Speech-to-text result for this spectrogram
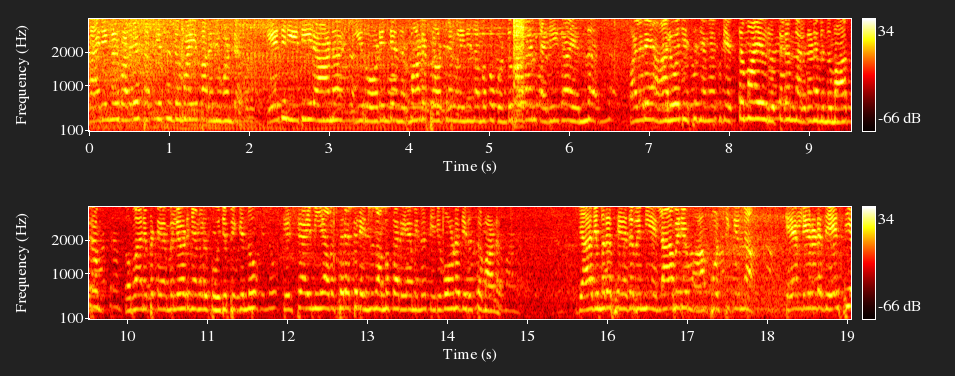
കാര്യങ്ങൾ വളരെ സത്യസന്ധമായി പറഞ്ഞുകൊണ്ട് ഏത് രീതിയിലാണ് ഈ റോഡിന്റെ നിർമ്മാണ പ്രവർത്തനങ്ങൾ ഇനി നമുക്ക് കൊണ്ടുപോകാൻ കഴിയുക എന്ന് വളരെ ആലോചിച്ച് ഞങ്ങൾക്ക് വ്യക്തമായ ഒരു ഉത്തരം നൽകണമെന്ന് മാത്രം ബഹുമാനപ്പെട്ട എം എൽ എയോട് ഞങ്ങൾ സൂചിപ്പിക്കുന്നു. തീർച്ചയായും ഈ അവസരത്തിൽ ഇന്ന് നമുക്കറിയാം ഇന്ന് തിരുവോണ ദിവസമാണ്. ജാതിമത ഭേദമന്യേ എല്ലാവരും ആഘോഷിക്കുന്ന കേരളീയരുടെ ദേശീയ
